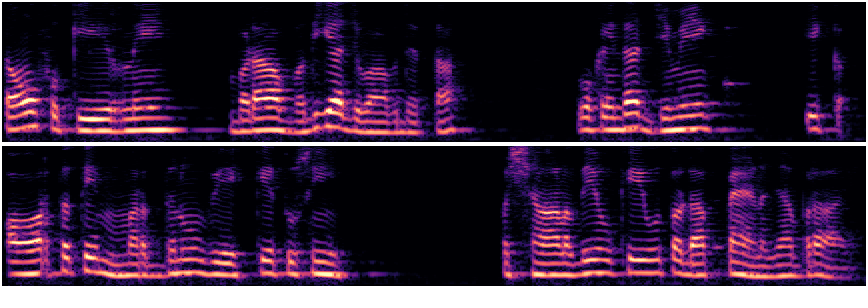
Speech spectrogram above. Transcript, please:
ਤਾਂ ਉਹ ਫਕੀਰ ਨੇ ਬੜਾ ਵਧੀਆ ਜਵਾਬ ਦਿੱਤਾ। ਉਹ ਕਹਿੰਦਾ, ਜਿਵੇਂ ਇੱਕ ਔਰਤ ਤੇ ਮਰਦ ਨੂੰ ਵੇਖ ਕੇ ਤੁਸੀਂ ਪਛਾਣਦੇ ਹੋ ਕਿ ਉਹ ਤੁਹਾਡਾ ਭੈਣ ਜਾਂ ਭਰਾ ਹੈ।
